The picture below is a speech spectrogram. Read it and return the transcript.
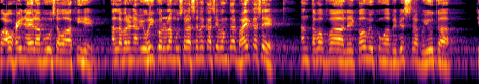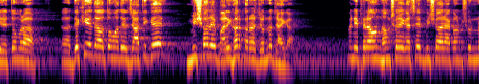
ও আউহাইনা এলা মুসা ও আকিহে আল্লাহ বলেন, আমি ওহি করলাম মুসা আসলামের কাছে এবং তার ভাইয়ের কাছে। যে তোমরা দেখিয়ে দাও তোমাদের জাতিকে মিশরে বাড়িঘর করার জন্য জায়গা। মানে ফেরাউন ধ্বংস হয়ে গেছে, মিশর এখন শূন্য।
